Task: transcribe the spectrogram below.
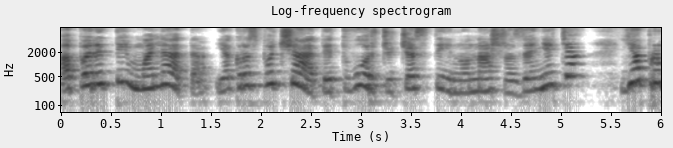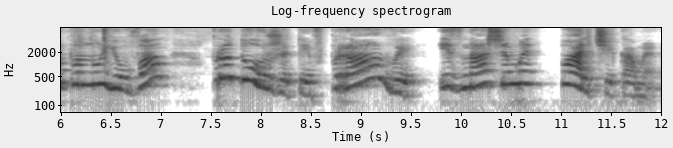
А перед тим, малята, як розпочати творчу частину нашого заняття, я пропоную вам продовжити вправи із нашими пальчиками.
